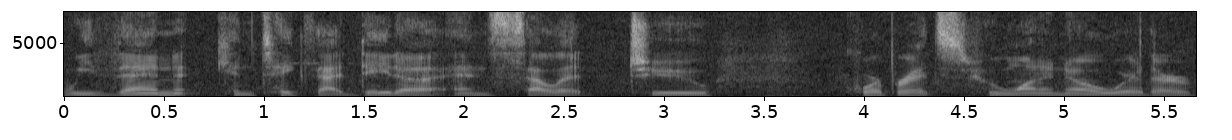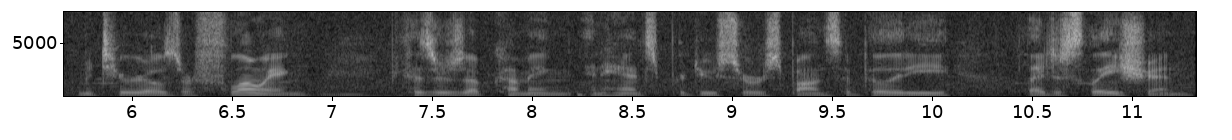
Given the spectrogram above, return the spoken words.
we then can take that data and sell it to corporates who want to know where their materials are flowing mm-hmm. Because there's upcoming enhanced producer responsibility legislation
